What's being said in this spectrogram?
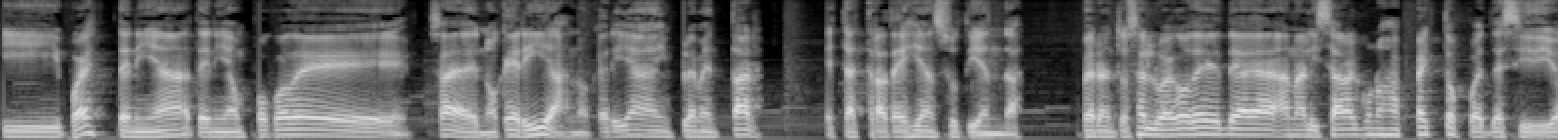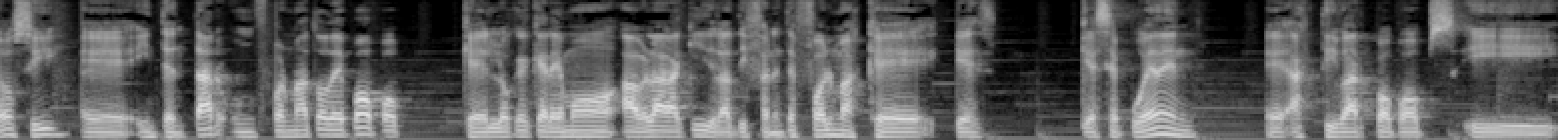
Y pues tenía, tenía un poco de, o sea, no quería, no quería implementar esta estrategia en su tienda. Pero entonces luego de, analizar algunos aspectos, pues decidió, sí, eh, intentar un formato de pop-up, que es lo que queremos hablar aquí, de las diferentes formas que, que se pueden eh, activar pop-ups y,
